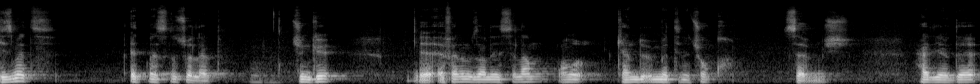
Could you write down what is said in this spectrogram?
hizmet etmesini söylerdim. Çünkü Efendimiz Aleyhisselam onu kendi ümmetini çok sevmiş. Her yerde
